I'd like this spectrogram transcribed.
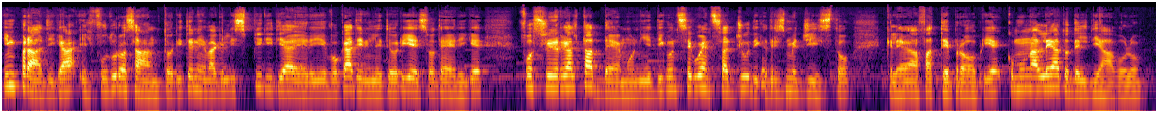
In pratica, il futuro santo riteneva che gli spiriti aerei evocati nelle teorie esoteriche fossero in realtà demoni e di conseguenza giudica Trismegisto, che le aveva fatte proprie, come un alleato del diavolo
